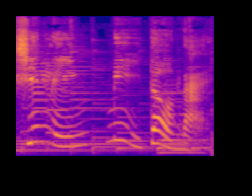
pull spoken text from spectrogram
心灵蜜豆奶。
